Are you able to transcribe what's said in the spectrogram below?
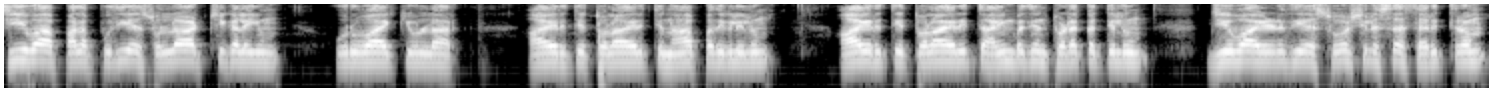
ஜீவா பல புதிய சொல்லாட்சிகளையும் உருவாக்கியுள்ளார். ஆயிரத்தி தொள்ளாயிரத்தி நாற்பதுகளிலும் ஆயிரத்தி தொள்ளாயிரத்தி ஐம்பதின் தொடக்கத்திலும் ஜீவா எழுதிய சோசியலிச சரித்திரம்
